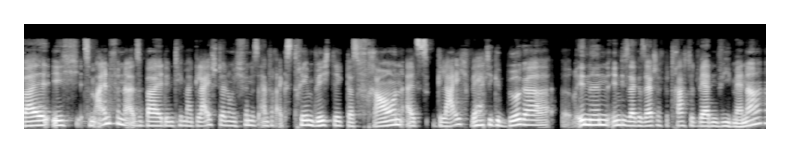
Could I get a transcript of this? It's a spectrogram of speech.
Weil ich zum einen finde, also bei dem Thema Gleichstellung, ich finde es einfach extrem wichtig, dass Frauen als gleichwertige Bürgerinnen in dieser Gesellschaft betrachtet werden wie Männer.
